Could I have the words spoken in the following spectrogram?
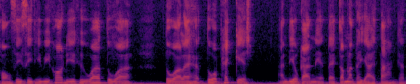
ของ CCTV ข้อดีก็คือว่าตัวตัวอะไรฮะตัวแพ็กเกจอันเดียวกันเนี่ยแต่กำลังขยายต่างกัน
